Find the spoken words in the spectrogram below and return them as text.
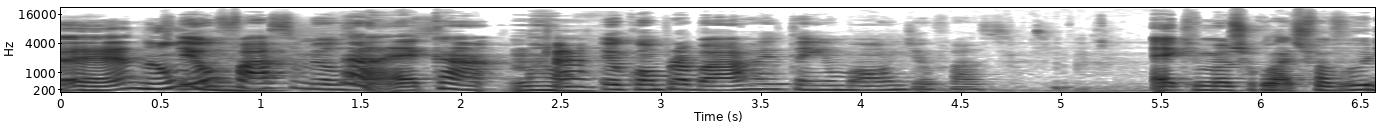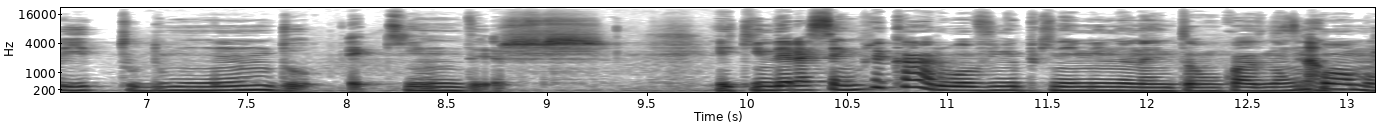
é, não. Eu faço meus. Ah, é ca... Não. Eu compro a barra e tenho um monte, eu faço. É que o meu chocolate favorito do mundo é Kinder. E Kinder é sempre caro, o ovinho pequenininho, né? Então eu quase não, Não, como.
